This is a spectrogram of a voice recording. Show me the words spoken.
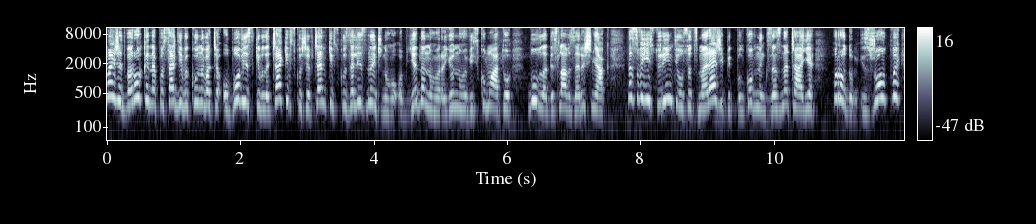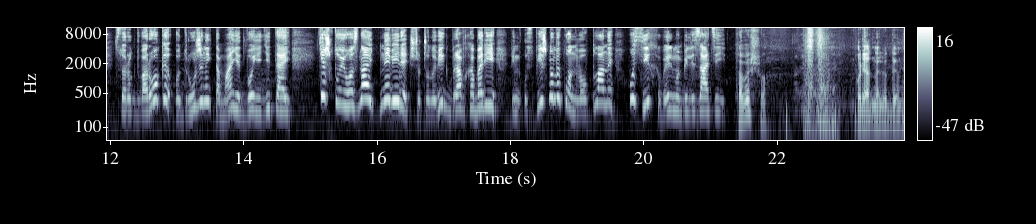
Майже два роки на посаді виконувача обов'язків Личаківсько-Шевченківського залізничного об'єднаного районного військомату був Владислав Заришняк. На своїй сторінці у соцмережі підполковник зазначає, родом із Жовкви, 42 роки, одружений та має двоє дітей. Ті ж, хто його знають, не вірять, що чоловік брав хабарі. Він успішно виконував плани усіх хвиль мобілізацій. Та ви що? Порядна людина.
